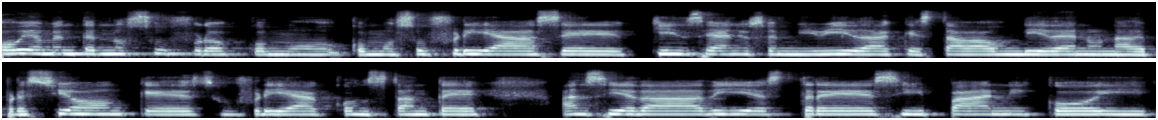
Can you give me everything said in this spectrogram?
obviamente no sufro como, como sufría hace 15 años en mi vida, que estaba hundida en una depresión, que sufría constante ansiedad y estrés y pánico y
